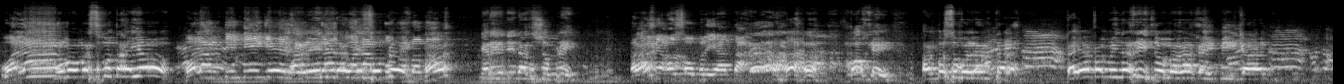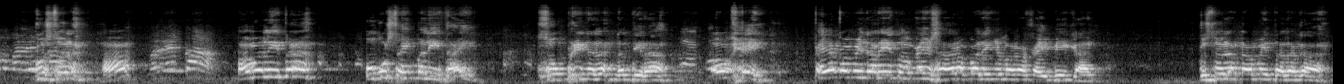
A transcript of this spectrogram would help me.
Walang, Mamamasko tayo! walang titigil Kaya hindi hanggat natin walang sobre. Ha? bumababa. Hindi natin sobre. Marami ako sobre yata. okay. Ang gusto ko lang, ta- kaya kami narito mga kaibigan, gusto lang, ha? Ah, malita. Ubus na yung malita eh. Sobre na lang natira. Okay. Kaya kami narito kayo sa harapan ninyo mga kaibigan. Gusto lang namin talaga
